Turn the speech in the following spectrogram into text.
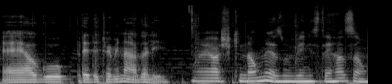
É algo predeterminado ali. Eu acho que não mesmo, Vini, você tem razão.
